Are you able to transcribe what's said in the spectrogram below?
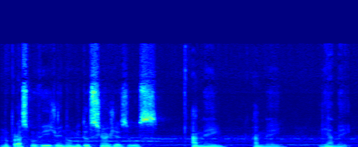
no próximo vídeo em nome do Senhor Jesus. Amém. Amém e amém.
